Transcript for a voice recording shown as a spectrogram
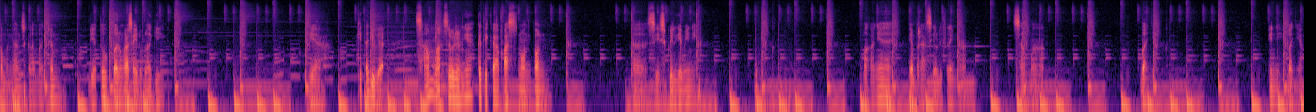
temenan segala macem dia tuh baru ngerasa hidup lagi gitu. ya kita juga sama sebenarnya ketika pas nonton uh, si Squid Game ini makanya ya berhasil diterima sama banyak. Ini banyak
